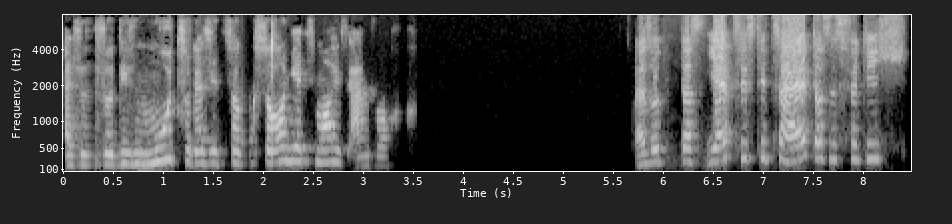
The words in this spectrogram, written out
Also so diesen Mut, so dass ich jetzt sage, so und jetzt mache ich es einfach. Also das jetzt ist die Zeit, das ist für dich,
